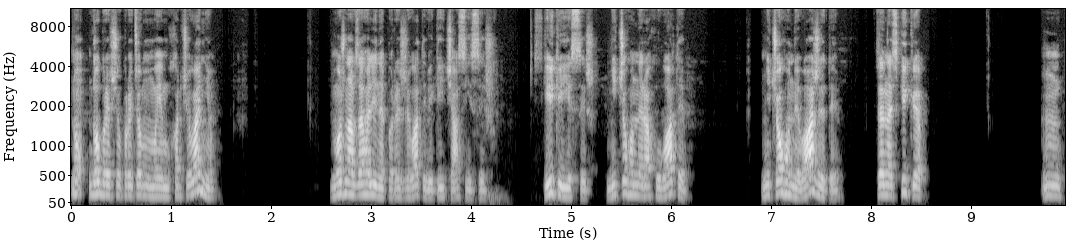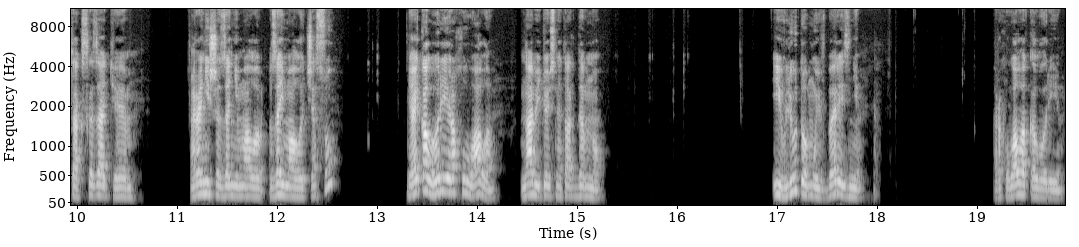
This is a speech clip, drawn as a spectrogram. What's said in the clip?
Ну, добре, що при цьому моєму харчуванні можна взагалі не переживати, в який час їсиш. Скільки їсиш, нічого не рахувати, нічого не важити. Це наскільки, так сказати, е, раніше займало, займало часу, я й калорії рахувала, навіть ось не так давно. І в лютому, і в березні рахувала калорії.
